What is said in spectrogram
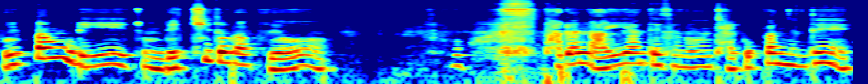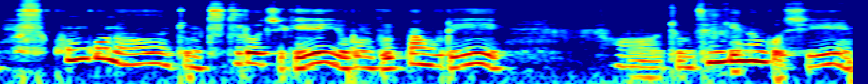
물방울이 좀 맺히더라고요. 다른 아이한테서는 잘 못 봤는데 콩고는 좀 두드러지게 이런 물방울이 어, 좀 생기는 것이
